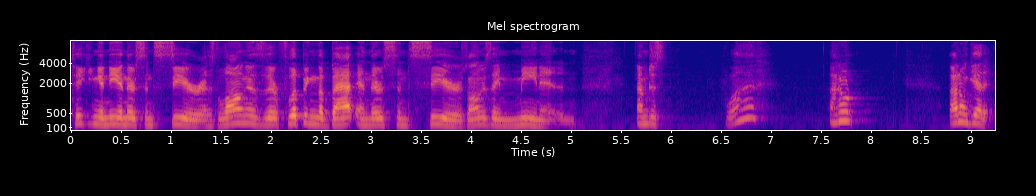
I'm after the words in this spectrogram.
taking a knee and they're sincere, as long as they're flipping the bat and they're sincere, as long as they mean it, and I'm just what? I don't I don't get it.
